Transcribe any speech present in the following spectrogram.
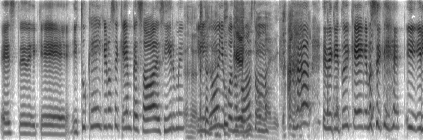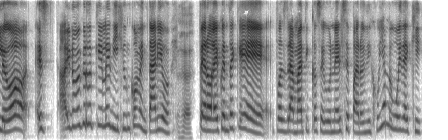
Este, de que, ¿y tú qué? Que no sé qué, empezó a decirme. Y le dije, oye, pues nos vamos a tomar. Ajá. Y de que tú y qué, que no sé qué. Y, y luego, es, Ay, no me acuerdo qué le dije, un comentario. Ajá. Pero hay cuenta que, pues dramático, según él se paró y dijo, ya me voy de aquí.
